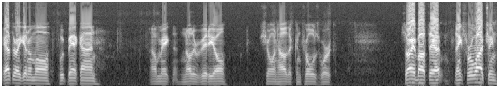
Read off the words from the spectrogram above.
After I get them all put back on, I'll make another video showing how the controls work. Sorry about that. Thanks for watching.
